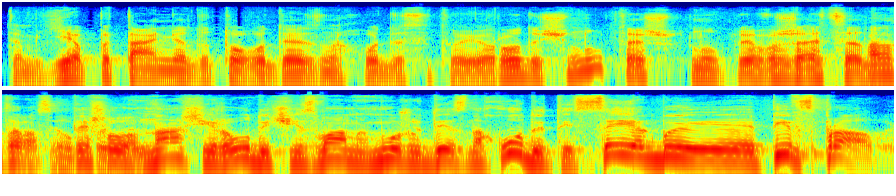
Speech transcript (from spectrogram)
там є питання до того, де знаходяться твої родичі, ну теж ну я вважаю це Пане Тарасе, те, що наші родичі з вами можуть де знаходитись, це якби пів справи.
